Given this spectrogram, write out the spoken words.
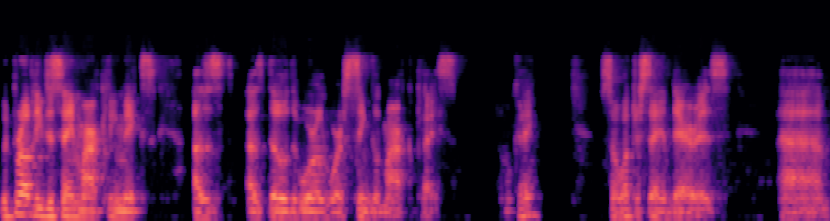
with broadly the same marketing mix as as though the world were a single marketplace. Okay, so what they're saying there is um,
